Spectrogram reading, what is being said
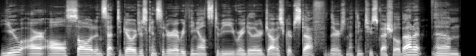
you are all solid and set to go. Just consider everything else to be regular JavaScript stuff. There's nothing too special about it. Um,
